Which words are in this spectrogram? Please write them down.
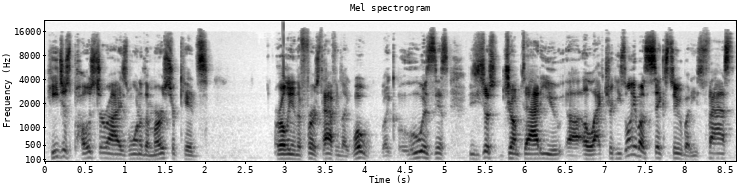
He just posterized one of the Mercer kids early in the first half. He's like, whoa, like who is this? He's just jumped out at you, uh, electric. He's only about 6'2", but he's fast.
